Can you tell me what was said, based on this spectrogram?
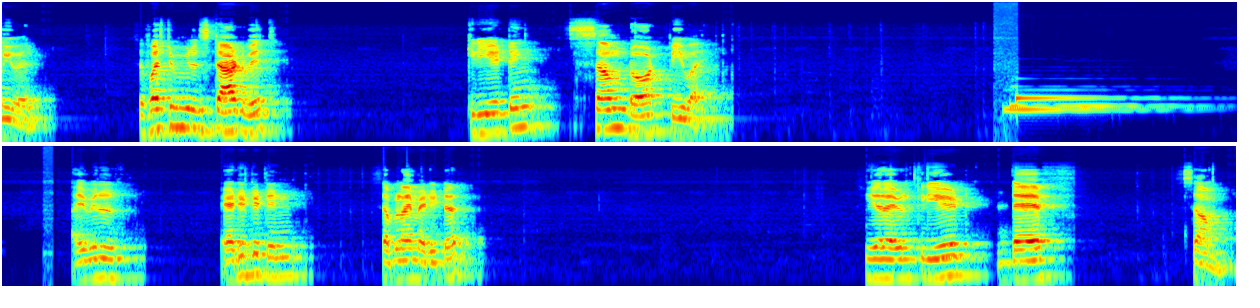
mul so first we will start with creating sum.py I will edit it in Sublime editor. Here I will create def sum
